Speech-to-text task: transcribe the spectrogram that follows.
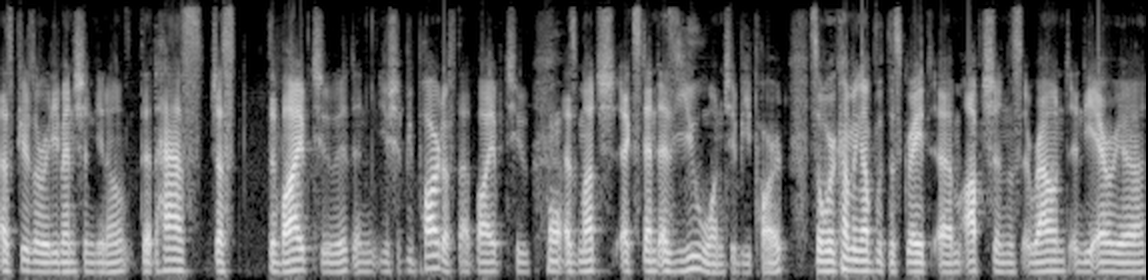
as Piers already mentioned, you know, that has just the vibe to it, and you should be part of that vibe to yeah. as much extent as you want to be part. So we're coming up with this great um, options around in the area,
